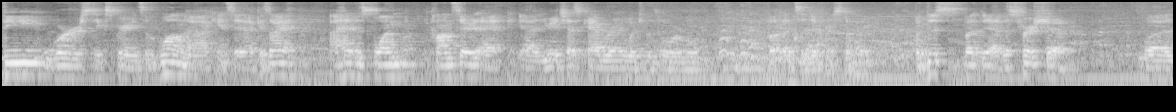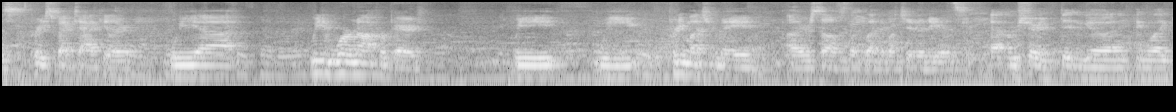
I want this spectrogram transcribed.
the worst experience of. Well, no, I can't say that because I I had this one concert at uh, UHS Cabaret, which was horrible, but that's a different story. But this, but yeah, this first show was pretty spectacular. We uh, we were not prepared. We we pretty much made ourselves look like a bunch of idiots. Uh, I'm sure it didn't go anything like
